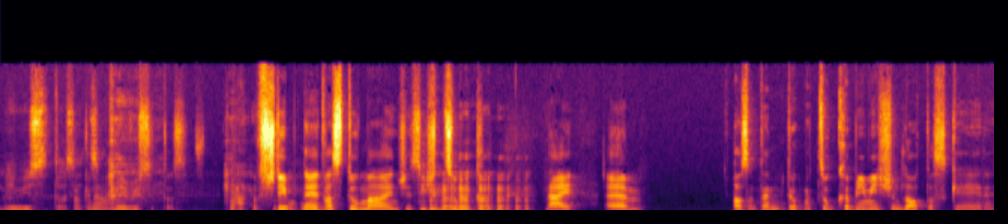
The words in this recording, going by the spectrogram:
wir wissen das Ah, jetzt. genau, wir wissen das. Es stimmt nicht, was du meinst. Es ist Zucker. Nein, ähm, also und dann tut man Zucker beimischen und lässt das gären.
